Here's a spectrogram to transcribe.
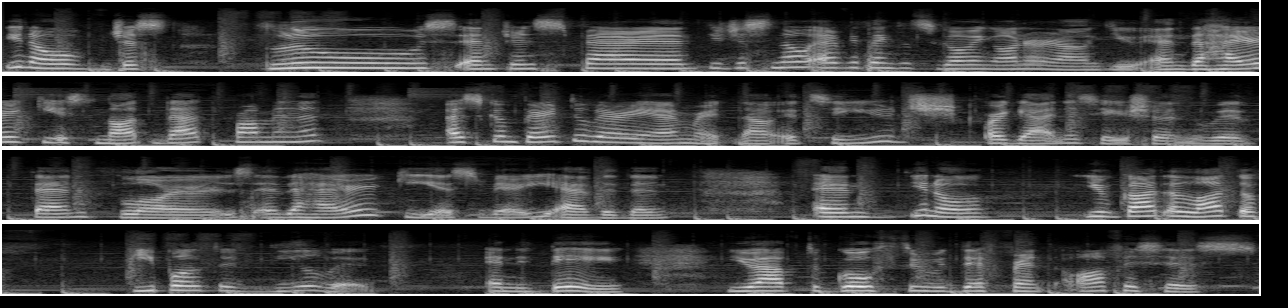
you know just loose and transparent. You just know everything that's going on around you. And the hierarchy is not that prominent as compared to where i am right now. It's a huge organization with 10 floors and the hierarchy is very evident. And you know you've got a lot of people to deal with in a day. You have to go through different offices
